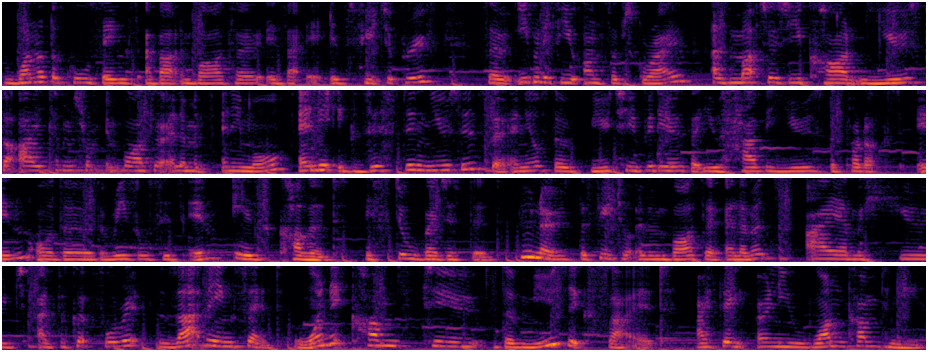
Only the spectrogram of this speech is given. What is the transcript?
One of the cool things about Envato is that it is future proof. So even if you unsubscribe, as much as you can't use the items from Envato Elements anymore, any existing uses, so any of the YouTube videos that you have used the products in or the, the resources in is covered, is still registered. Who knows, the future of Envato elements, I am a huge advocate for it. That being said, when it comes to the music side, I think only one company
